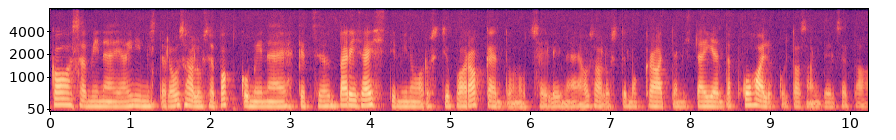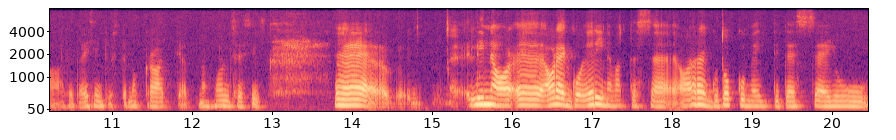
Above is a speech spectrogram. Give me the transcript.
kaasamine ja inimestele osaluse pakkumine ehk et see on päris hästi minu arust juba rakendunud selline osalusdemokraatia, mis täiendab kohalikul tasandil seda, seda esindusdemokraatiat, noh, on see siis äh, linna äh, arengu erinevatesse arengudokumentidesse ju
